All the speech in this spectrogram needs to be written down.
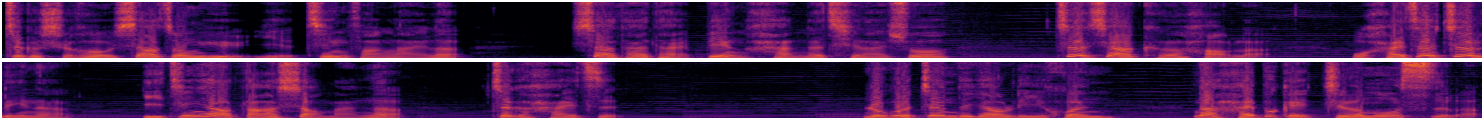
这个时候，夏宗玉也进房来了，夏太太便喊了起来，说：“这下可好了，我还在这里呢，已经要打小蛮了，这个孩子。”如果真的要离婚，那还不给折磨死了？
